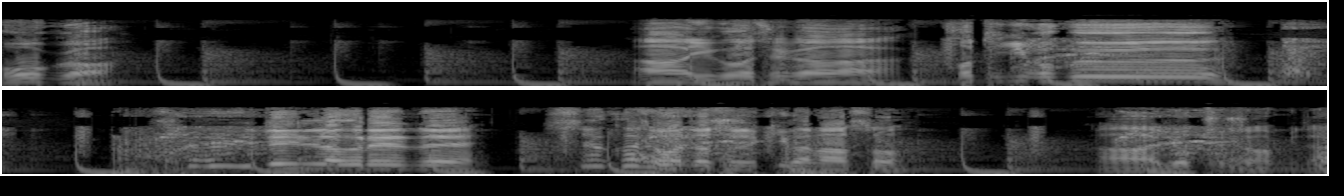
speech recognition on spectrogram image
버그 아 이거 제가 버티기 버그 내리려 그랬는데 시작하자마자 저 새끼가 나왔어. 아 욕 죄송합니다.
